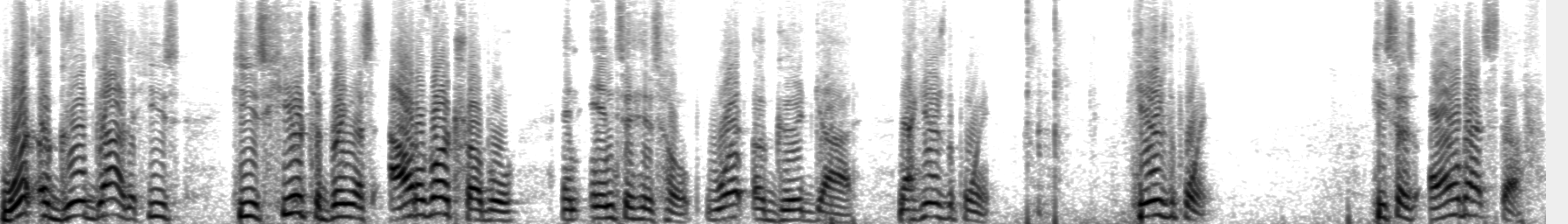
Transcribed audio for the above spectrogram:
What a good God that He's, he's here to bring us out of our trouble and into His hope. What a good God. Now, here's the point. Here's the point. He says all that stuff.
